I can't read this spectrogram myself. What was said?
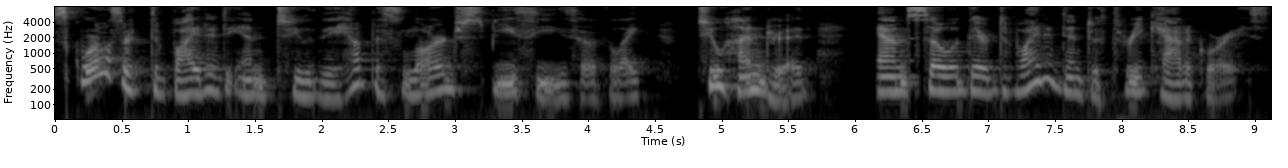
squirrels are divided into, they have this large species of like 200. And so they're divided into three categories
